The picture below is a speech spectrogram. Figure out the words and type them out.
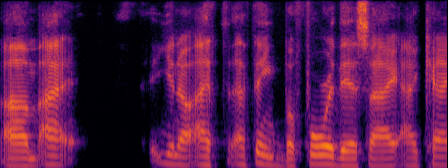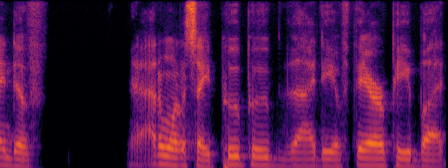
Um, I, you know, I I think before this, I I kind of, I don't want to say poo pooed the idea of therapy, but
